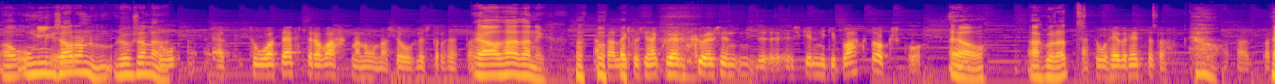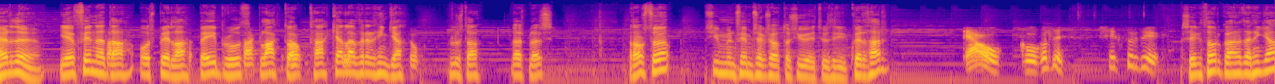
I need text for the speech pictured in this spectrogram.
á unglingsárunum, hugsanlega. þú, eh, þú átt eftir að vakna núna þegar þú hlustar á þetta. Já, það er þannig. En það leggur síðan hver, hver sinn uh, skilningi Black Dog, sko. Já, akkurat. En þú hefur heilt þetta. Já. Það bara- Herðu, ég finn þetta og spila Babe Ruth, Black Dog, takk kærlega fyrir að ringja Hlusta, bless, bless Rástöð, símun 5687123 Hver er þar? Já, góð kvöldið. Sigþór þig. Sigþór, hvað er þetta að ringja?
